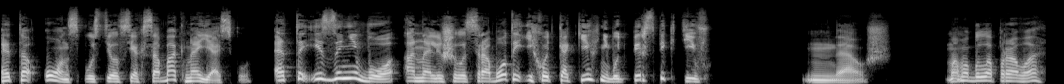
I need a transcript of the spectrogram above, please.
Это он спустил всех собак на Яську. Это из-за него она лишилась работы и хоть каких-нибудь перспектив. да уж. Мама была права.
